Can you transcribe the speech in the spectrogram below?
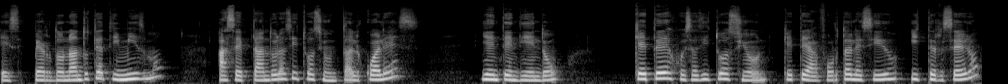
es perdonándote a ti mismo, aceptando la situación tal cual es y entendiendo ¿Qué te dejó esa situación que te ha fortalecido? Y tercero,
